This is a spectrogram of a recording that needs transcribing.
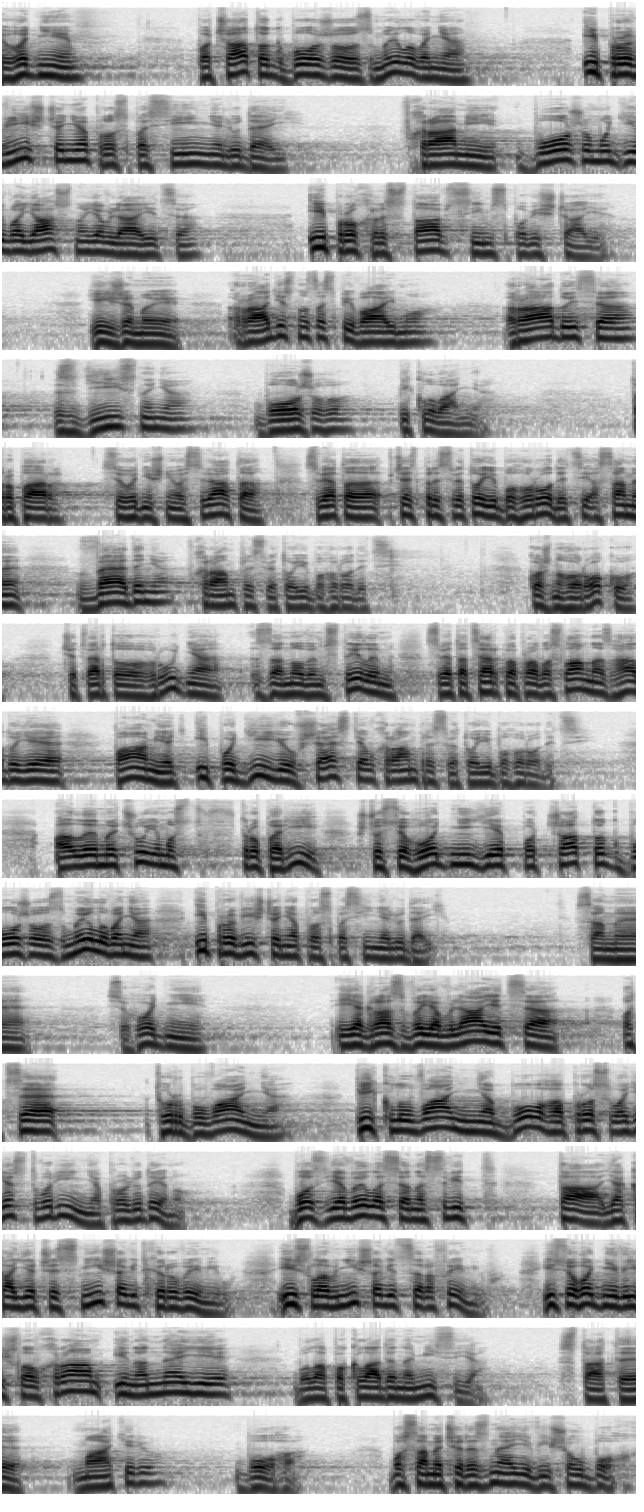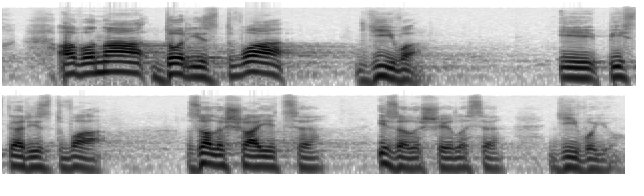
Сьогодні початок Божого змилування і провіщення про спасіння людей. В храмі Божому Діва ясно являється і про Христа всім сповіщає. Їй же ми радісно заспіваємо, радуйся здійснення Божого піклування. Тропар сьогоднішнього свята, свята в честь Пресвятої Богородиці, а саме введення в храм Пресвятої Богородиці. Кожного року, 4 грудня, за новим стилем, Свята Церква Православна згадує пам'ять і подію вшестя в храм Пресвятої Богородиці. Але ми чуємо в тропарі, що сьогодні є початок Божого змилування і провіщення про спасіння людей. Саме сьогодні і якраз виявляється оце турбування, піклування Бога про своє створіння, про людину. Бо з'явилася на світ та, яка є чесніша від херовимів і славніша від серафимів. І сьогодні війшла в храм, і на неї була покладена місія стати матір'ю Бога. Бо саме через неї війшов Бог. А вона до Різдва діва. І після Різдва залишається і залишилася дівою.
